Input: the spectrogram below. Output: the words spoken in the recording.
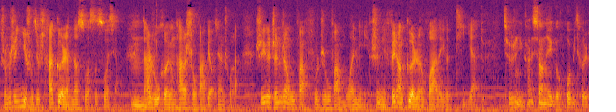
什么是艺术？就是他个人的所思所想，嗯他如何用他的手法表现出来，是一个真正无法复制、无法模拟，是你非常个人化的一个体验。对，其实你看，像那个《霍比特人》，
